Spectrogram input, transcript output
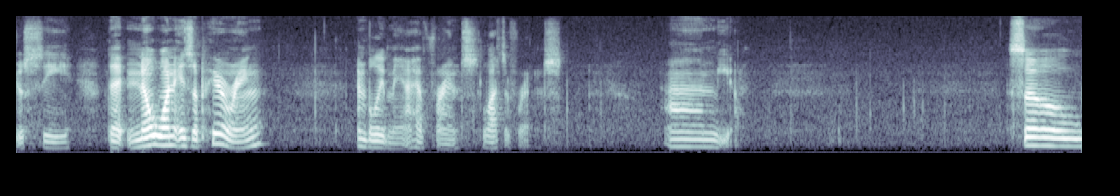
just see that no one is appearing. And believe me, I have friends. Lots of friends. Um, yeah. So,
